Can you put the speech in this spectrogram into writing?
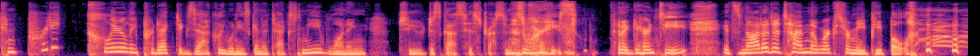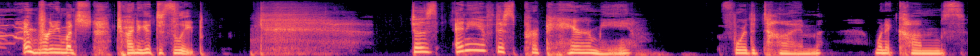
can pretty clearly predict exactly when he's going to text me wanting to discuss his stress and his worries. and I guarantee it's not at a time that works for me, people. I'm pretty much trying to get to sleep. Does any of this prepare me for the time when it comes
